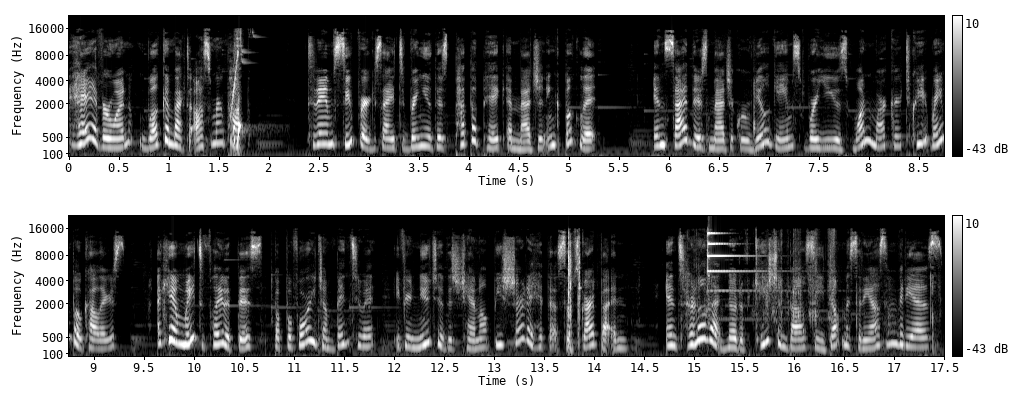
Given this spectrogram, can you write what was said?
Hey everyone, welcome back to AWESMR Pop. Today I'm super excited to bring you this Peppa Pig Imagine Ink booklet. Inside there's magic reveal games where you use one marker to create rainbow colors. I can't wait to play with this, but before we jump into it, if you're new to this channel, be sure to hit that subscribe button and turn on that notification bell so you don't miss any awesome videos.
